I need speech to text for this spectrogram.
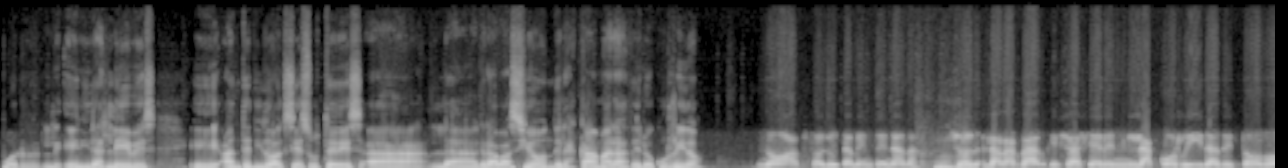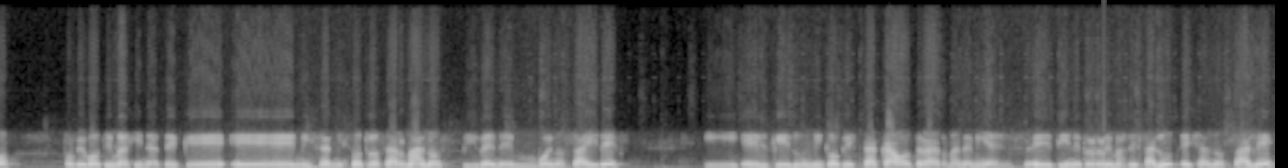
por heridas leves. Eh, ¿Han tenido acceso ustedes a la grabación de las cámaras de lo ocurrido? No, absolutamente nada. Yo, la verdad que yo ayer en la corrida de todo, porque vos imagínate que eh, mis, mis otros hermanos viven en Buenos Aires y el que el único que está acá, otra hermana mía, es, eh, tiene problemas de salud, ella no sale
